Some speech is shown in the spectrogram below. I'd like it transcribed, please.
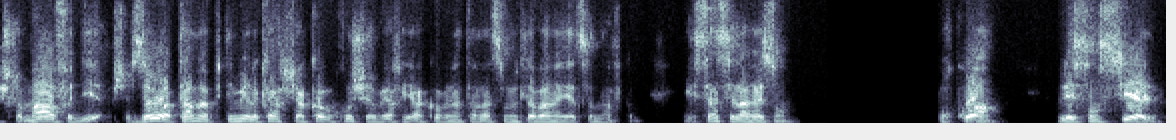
שלמה אף הודיע שזהו הטעם הפנימי לכך שיעקב חוש הרוויח יעקב ונתן לעצמו את לבן היצר נפקא. Et ça, c'est la raison. Pourquoi l'essentiel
